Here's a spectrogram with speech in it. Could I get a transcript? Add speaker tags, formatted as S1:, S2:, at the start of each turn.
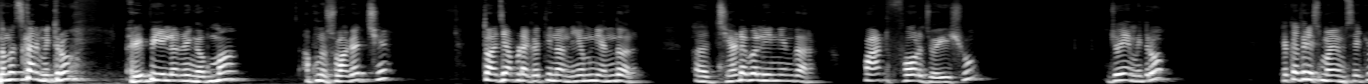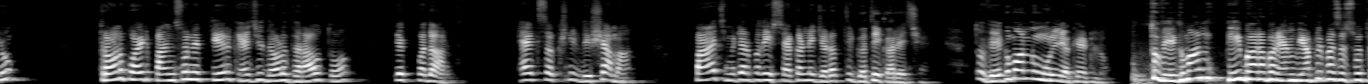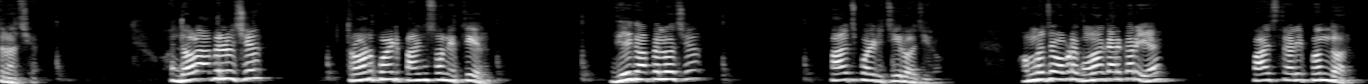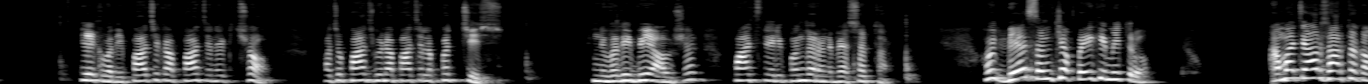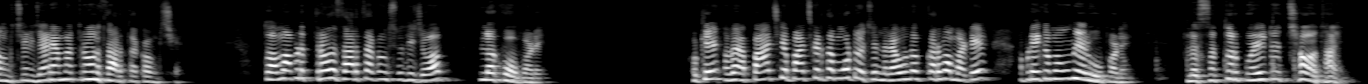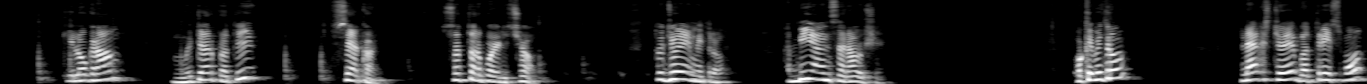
S1: નમસ્કાર મિત્રો રીપી લર્નિંગ હબમાં આપનું સ્વાગત છે. તો આજે આપણે ગતિના નિયમની અંદર જેડબલ ઈની અંદર પાર્ટ ફોર જોઈશું. જોઈએ મિત્રો, એકત્રીસમાં એમ શીખ્યું. ત્રણ પોઈન્ટ પાંચસો ને તેર કેજી દળ ધરાવતો એક પદાર્થ એક્સ અક્ષની દિશામાં પાંચ મીટર પ્રતિ સેકન્ડની ઝડપથી ગતિ કરે છે. તો વેગમાનનું મૂલ્ય કેટલું? તો વેગમાન પી બરાબર એમવી આપણી પાસે સૂત્ર છે. દળ આપેલું છે ત્રણ પોઈન્ટ પાંચસો ને તેર. વેગ આપેલો છે પાંચ પોઈન્ટ જીરો જીરો. હમણાં જો આપણે ગુણાકાર કરીએ, પાંચ તારીખ પંદર, એક વધી પાંચ એકા પાંચ અને એક છ. પાછું પાંચ ગુણ્યા પાંચ એટલે પચીસ. અને વધી બે આવશે, પાંચ તેરી પંદર અને બે સત્તર. હવે બે સંખ્યા પૈકી મિત્રો, આમાં ચાર સાર્થક અંક છે જ્યારે આમાં ત્રણ સાર્થક અંક છે. તો આમાં આપણે ત્રણ સાર્થક અંક સુધી જવાબ લખવો પડે. ઓકે? હવે આ પાંચ કે પાંચ કરતાં મોટો છે ને રાઉન્ડ અપ કરવા માટે આપણે એકમાં ઉમેરવું પડે. એટલે સત્તર પોઈન્ટ છ થાય. કિલોગ્રામ મીટર પ્રતિ સેકન્ડ. સત્તર પોઈન્ટ છ. તો જોઈએ મિત્રો, આ બી આન્સર આવશે. ઓકે મિત્રો? નેક્સ્ટ જોઈએ બત્રીસમો.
